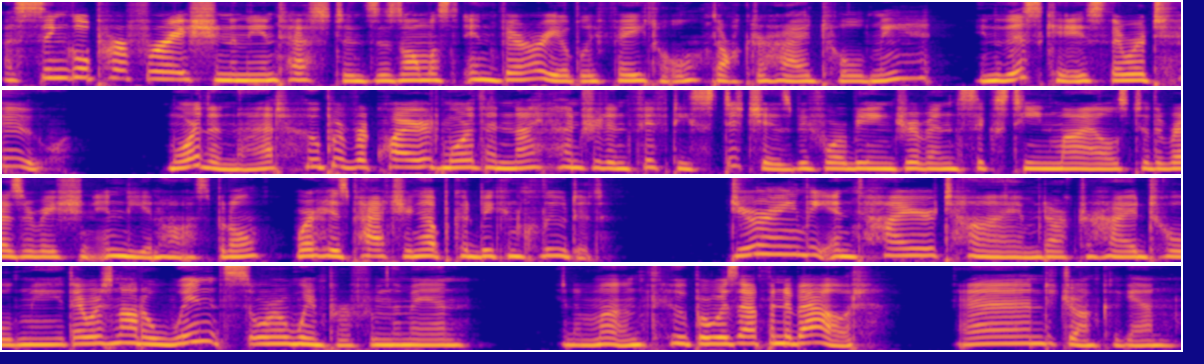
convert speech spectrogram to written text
A single perforation in the intestines is almost invariably fatal, Dr. Hyde told me, in this case, there were two. More than that, Hooper required more than 950 stitches before being driven 16 miles to the Reservation Indian Hospital, where his patching up could be concluded. During the entire time, Dr. Hyde told me, there was not a wince or a whimper from the man. In a month, Hooper was up and about, and drunk again.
